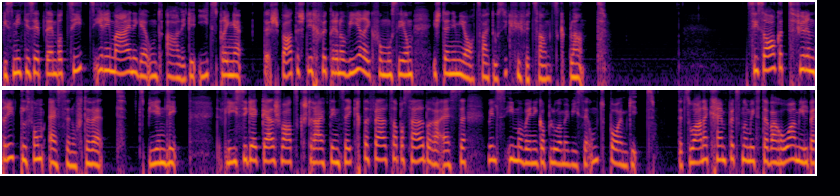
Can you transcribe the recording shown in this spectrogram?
bis Mitte September Zeit, ihre Meinungen und Anliegen einzubringen. Der Spatenstich für die Renovierung des Museums ist dann im Jahr 2025 geplant. Sie sorgen für ein Drittel vom Essen auf der Welt. Die Bienen. Der fleissige, gelb-schwarz gestreifte Insekten fehlt aber selber an Essen, weil es immer weniger Blumenwiesen und Bäume gibt. Dazu kämpfen sie noch mit der Varroa-Milbe,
